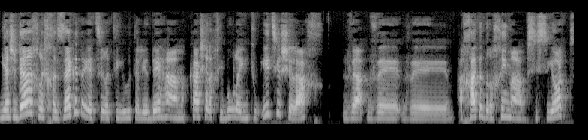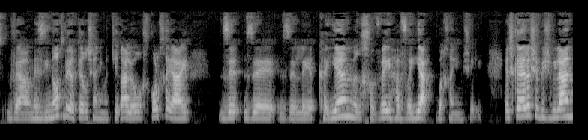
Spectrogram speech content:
יש דרך לחזק את היצירתיות על ידי העמקה של החיבור לאינטואיציה שלך ואחת הדרכים הבסיסיות והמזינות ביותר שאני מכירה לאורך כל חיי זה, זה, זה לקיים מרחבי הוויה בחיים שלי. יש כאלה שבשבילן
